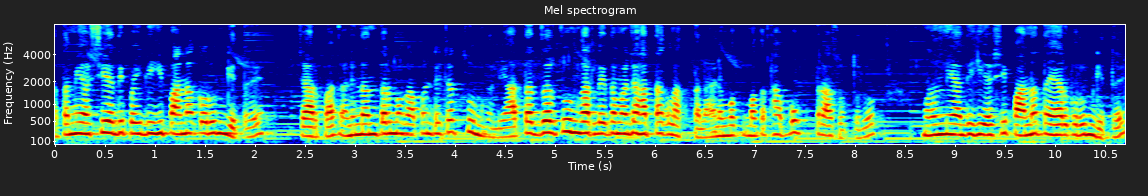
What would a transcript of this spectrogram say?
आता मी अशी आधी पहिली ही पानं करून घेत आहे चार पाच आणि नंतर मग आपण त्याच्यात चून घाली आता जर चून घातले तर माझ्या हाताक लागताला आणि मग मला थापूक त्रास होतो म्हणून मी आधी ही अशी पानं तयार करून घेतोय.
